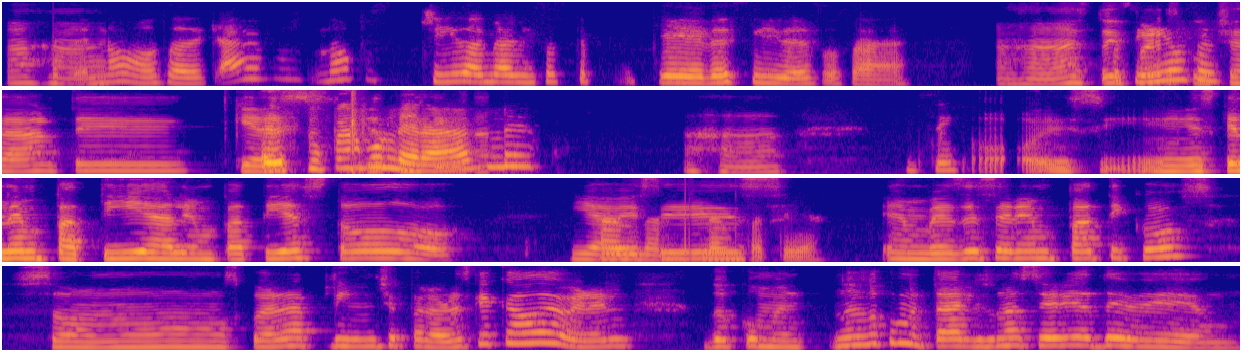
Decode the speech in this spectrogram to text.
Ajá, ¿no? O sea, de que, ah, pues, no, pues chido, ahí me avisas que, que decides, o sea, ajá, estoy pues sí, para es- escucharte. es ¿Quieres súper la tranquilidad? vulnerable, Ajá. sí, Ay, sí, es que la empatía, la empatía es todo. Y a veces, en vez de ser empáticos, somos. ¿Cuál era la pinche palabra? Es que acabo de ver el documental, no es documental, es una serie de.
